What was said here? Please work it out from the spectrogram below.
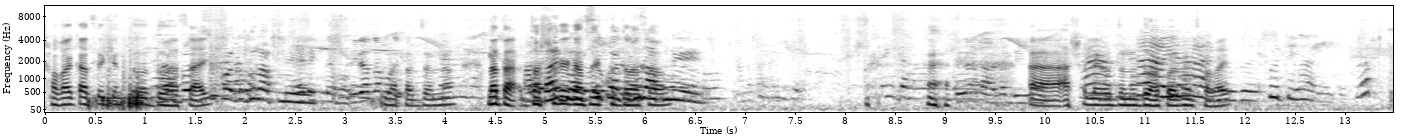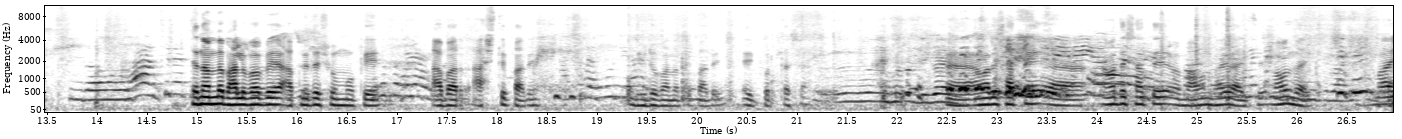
সবার কাছে কিন্তু দোয়া চাই। লতার জন্য। লতা দর্শকের কাছে একটু দোয়া চাও। আসলে ওর জন্য দোয়া করবেন সবাই। যেন আমরা ভালোভাবে আপনাদের সম্মুখে আবার আসতে পারে। ভিডিও বানাতে পারে এই প্রত্যাশা। আমাদের সাথে আমাদের সাথে মামুন ভাই আছে মামুন ভাই ভাই।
